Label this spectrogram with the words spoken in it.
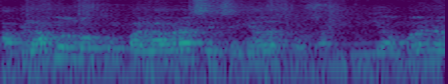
hablamos no con palabras enseñadas por sabiduría humana,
